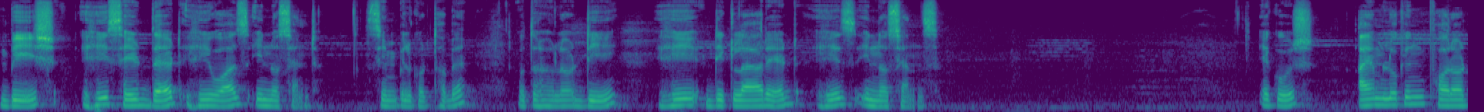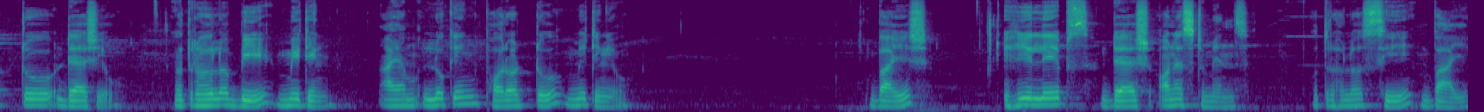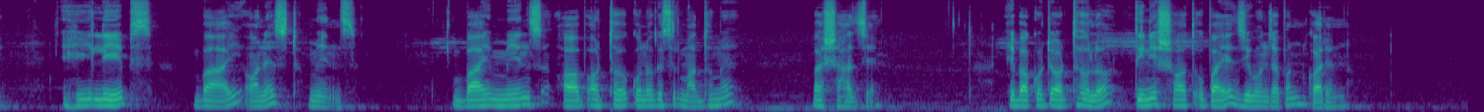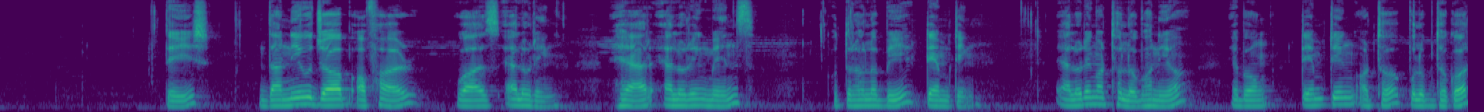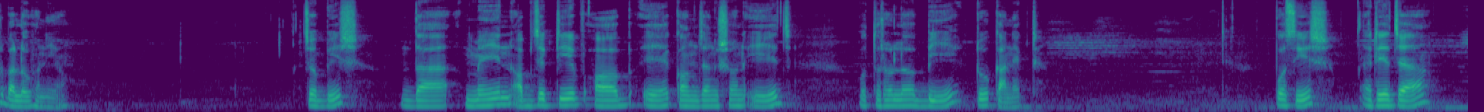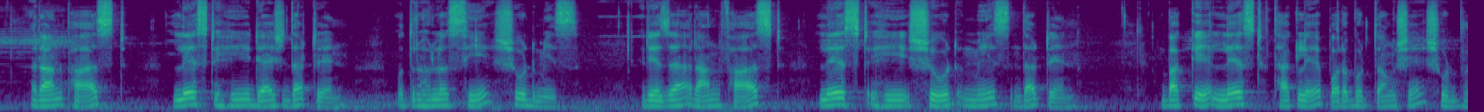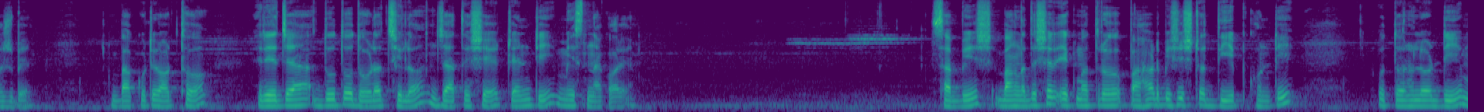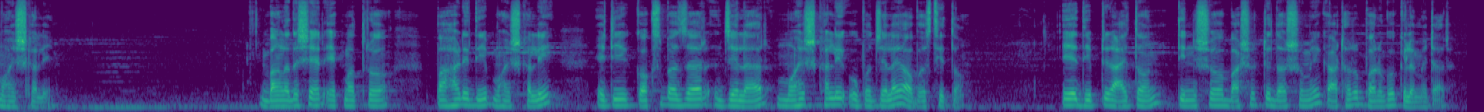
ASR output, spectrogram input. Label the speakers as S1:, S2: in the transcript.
S1: বিশ he said that he was innocent simple করতে হবে। উত্তর হলো D he declared his innocence একুশ I am looking forward to dash you উত্তর হলো B meeting I am looking forward to meeting you বাইশ he lives dash honest means উত্তর হলো C by he lives by honest means by means of অর্থ কোনো কিছুর মাধ্যমে বা সাহায্যে। এই বাক্যটির অর্থ হলো, তিনি সৎ উপায়ে জীবনযাপন করেন। তেইশ the new job offer was alluring here alluring means উত্তর হলো বি টেম্পটিং অ্যালোরিং অর্থ লোভনীয় এবং টেম্পটিং অর্থ উপলব্ধকর বা লোভনীয়। চব্বিশ, the main objective of a conjunction is, উত্তর হলো বি, টু কানেক্ট। পঁচিশ, Reza, run fast, lest he dash the train. উত্তর হলো C, should miss. Reza, run fast, lest he should miss the train. বাক্যে লেস্ট থাকলে পরবর্তী অংশে should বসবে। বাক্যটির অর্থ রেজা দ্রুত দৌড়াচ্ছিল যাতে সে ট্রেনটি মিস না করে। ছাব্বিশ, বাংলাদেশের একমাত্র পাহাড় বিশিষ্ট দ্বীপ কোনটি? উত্তর হলো ডি, মহেশখালী। বাংলাদেশের একমাত্র পাহাড়ি দ্বীপ মহেশখালী। এটি কক্সবাজার জেলার মহেশখালী উপজেলায় অবস্থিত। এ দ্বীপটির আয়তন তিনশো বাষট্টি দশমিক আঠারো বর্গ কিলোমিটার।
